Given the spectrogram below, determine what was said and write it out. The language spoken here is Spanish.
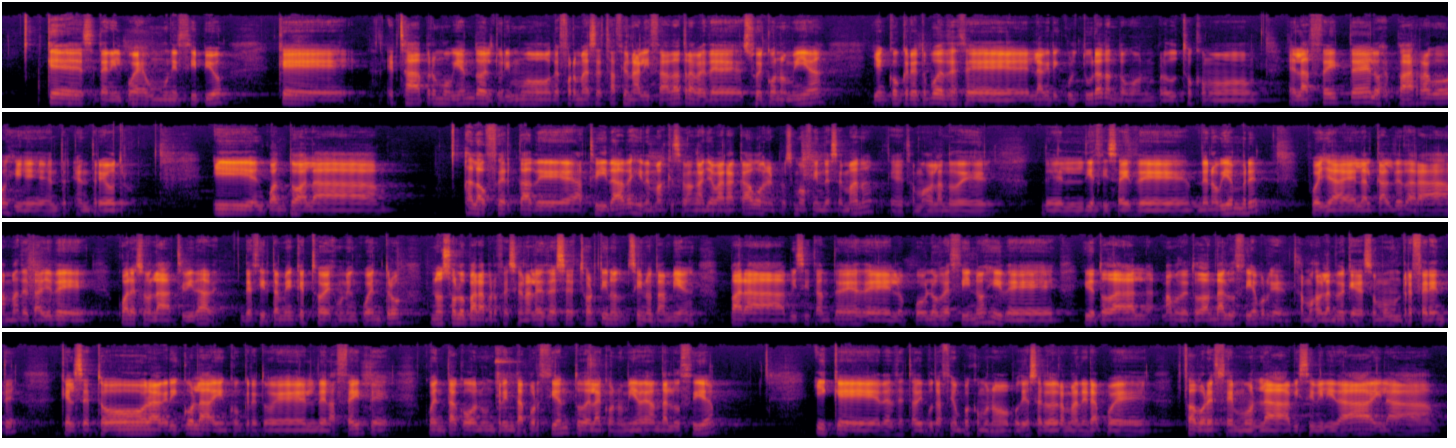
que Setenil pues, es un municipio que está promoviendo el turismo de forma desestacionalizada a través de su economía y en concreto pues desde la agricultura, tanto con productos como el aceite, los espárragos y entre, otros. Y en cuanto a la, a la oferta de actividades y demás que se van a llevar a cabo en el próximo fin de semana, que estamos hablando del, 16 de, de noviembre, pues ya el alcalde dará más detalles de cuáles son las actividades. Decir también que esto es un encuentro no solo para profesionales del sector, sino, también para visitantes de los pueblos vecinos y de, de, toda, vamos, de toda Andalucía, porque estamos hablando de que somos un referente, que el sector agrícola y en concreto el del aceite cuenta con un 30% de la economía de Andalucía y que desde esta Diputación, pues como no podía ser de otra manera, pues favorecemos la visibilidad y la,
